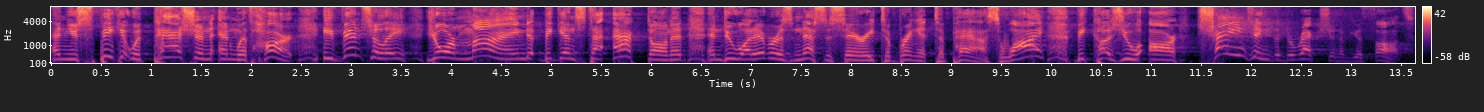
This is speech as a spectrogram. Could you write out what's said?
and you speak it with passion and with heart, eventually your mind begins to act on it and do whatever whatever is necessary to bring it to pass. Why? Because you are changing the direction of your thoughts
